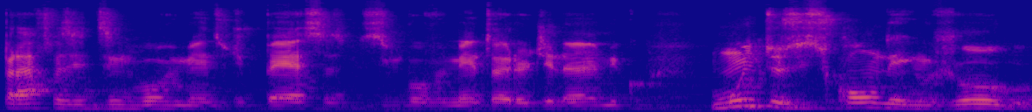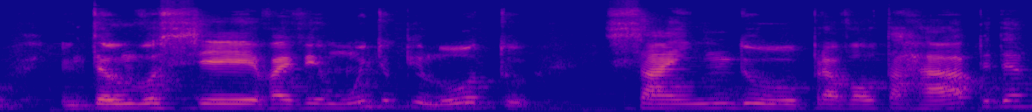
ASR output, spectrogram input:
para fazer desenvolvimento de peças, desenvolvimento aerodinâmico. Muitos escondem o jogo, então você vai ver muito piloto saindo para volta rápida,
